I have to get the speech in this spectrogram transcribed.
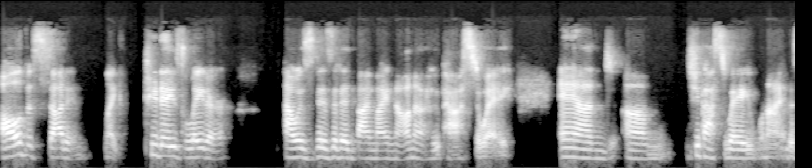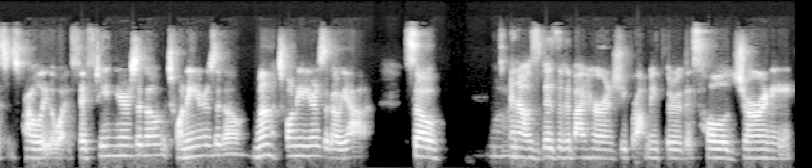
all of a sudden like two days later i was visited by my nana who passed away. And um, she passed away when i this was probably what 15 years ago 20 years ago? No, 20 years ago yeah. So And I was visited by her and she brought me through this whole journey.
